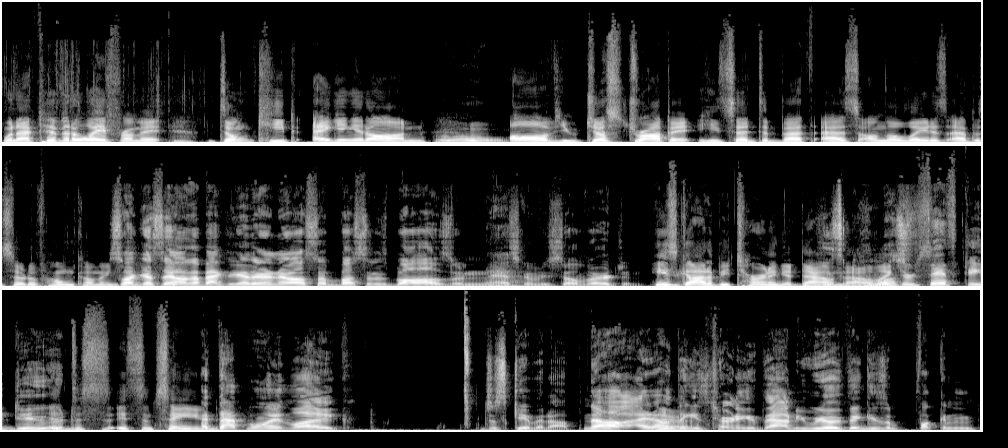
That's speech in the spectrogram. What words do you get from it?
when I pivot away from it, don't keep egging it on. Ooh. All of you, just drop it, he said to Beth S. on the latest episode of Homecoming. So I guess they all got back together and they're also busting his balls and asking if he's still a virgin. He's got to be turning it down He's though. like almost there's 50, dude. It's, it's insane. At that point, like, just give it up. No, I don't Yeah. think he's turning it down. You really think he's a fucking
